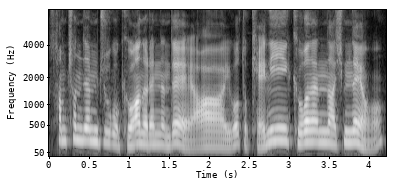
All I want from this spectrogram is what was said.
3000gem 주고 교환을 했는데 아 이것도 괜히 교환했나 싶네요.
